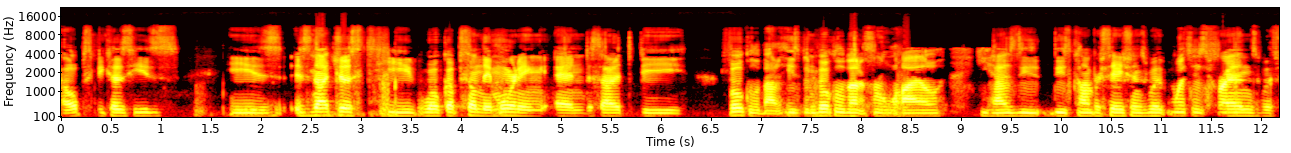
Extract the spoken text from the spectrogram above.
helps because he's he's it's not just he woke up Sunday morning and decided to be vocal about it. He's been vocal about it for a while. He has these these conversations with with his friends, with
